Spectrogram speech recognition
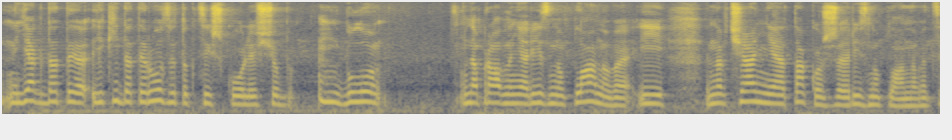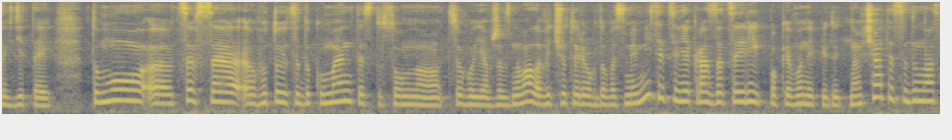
як дати, який дати розвиток цій школі, щоб було. Направлення різнопланове і навчання також різнопланове цих дітей. Тому е, це все готуються документи стосовно цього. Я вже взнавала від 4 до 8 місяців. Якраз за цей рік, поки вони підуть навчатися до нас,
